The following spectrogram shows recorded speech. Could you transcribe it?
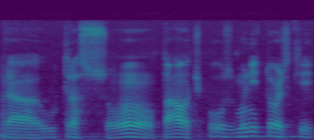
para ultrassom tal. Tipo, os monitores que...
